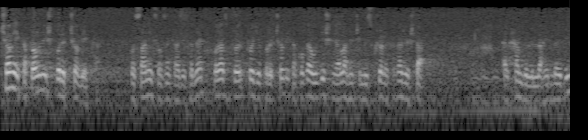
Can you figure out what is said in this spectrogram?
čovjeka provodiš pored čovjeka, poslanik sam sam kaže, kad neko kod nas prođe pored čovjeka, koga je uzvišen, Allah nečem iskušao, neka kaže šta? Alhamdulillah, illadi,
